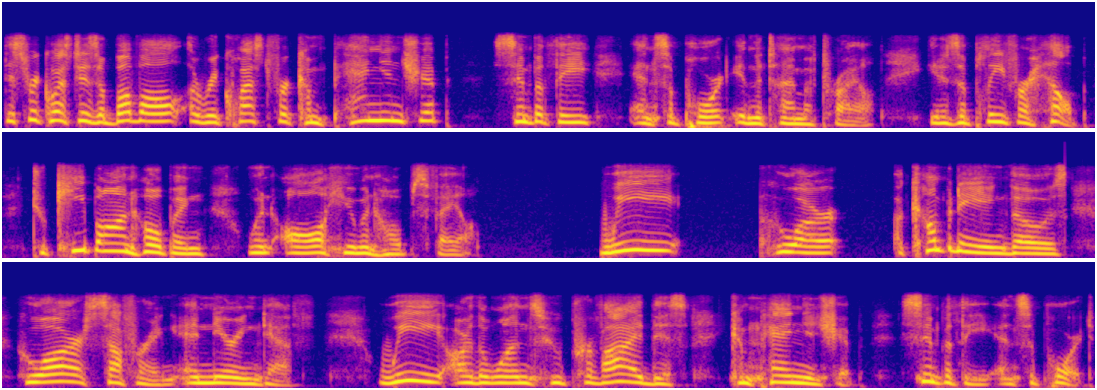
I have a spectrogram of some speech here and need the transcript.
this request is above all a request for companionship, sympathy, and support in the time of trial. It is a plea for help to keep on hoping when all human hopes fail we who are accompanying those who are suffering and nearing death, we are the ones who provide this companionship, sympathy, and support.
